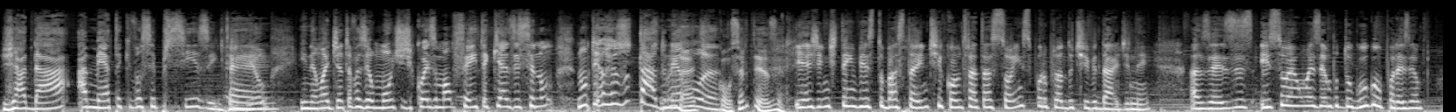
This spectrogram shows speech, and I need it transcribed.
já dá a meta que você precisa, entendeu? É. E não adianta fazer um monte de coisa mal feita que às vezes você não, não tem o resultado, é né, Luan? Com certeza. E a gente tem visto bastante contratações por produtividade, né? Às vezes, isso é um exemplo do Google, por exemplo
